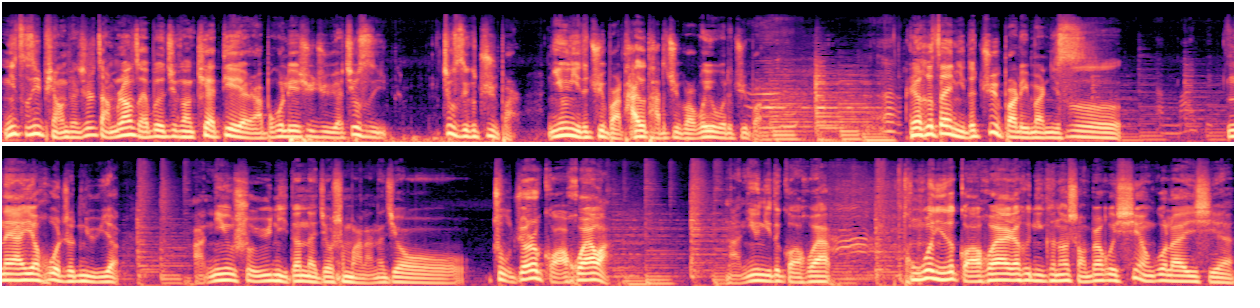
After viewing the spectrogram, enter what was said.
你仔细品品，其实咱们人这辈子就跟看电影啊，包括连续剧啊，就是就是一个剧本。你有你的剧本，他有他的剧本，我有我的剧本。然后在你的剧本里面，你是。男一或者女一，啊，你有属于你的那叫什么了？那叫主角光环哇。那你有你的光环，通过你的光环，然后你可能上边会吸引过来一些，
